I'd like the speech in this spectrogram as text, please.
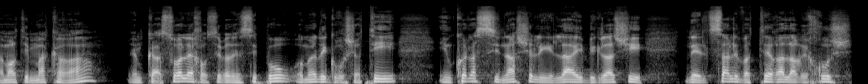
אמרתי מה קרה? הם כעסו עליך, עושים עליך סיפור, הוא אומר לי גרושתי, עם כל השנאה שלי אליי, בגלל שהיא נאלצה לוותר על הרכוש,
